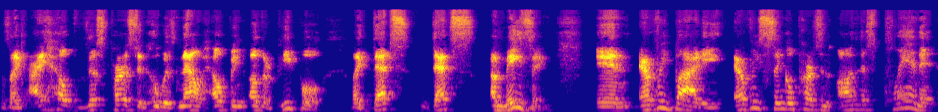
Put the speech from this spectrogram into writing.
It's like I help this person who is now helping other people. Like that's that's amazing. And everybody, every single person on this planet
